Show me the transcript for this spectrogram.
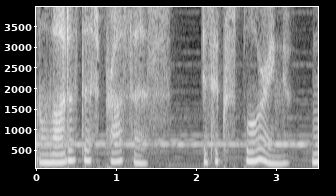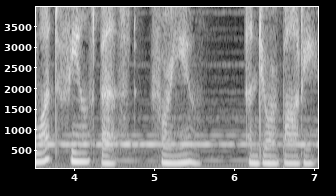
A lot of this process is exploring what feels best for you and your body.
